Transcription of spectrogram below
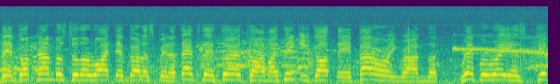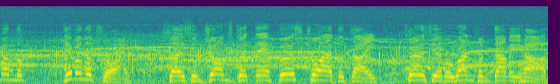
They've got numbers to the right. They've got to spin it. That's their third time. I think he got there. barrowing run. The referee has given the given the try. So St John's got their first try of the day, courtesy of a run from dummy half.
